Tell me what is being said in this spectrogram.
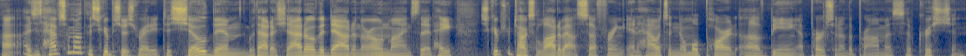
Uh, I just have some other scriptures ready to show them without a shadow of a doubt in their own minds that, hey, scripture talks a lot about suffering and how it's a normal part of being a person of the promise of Christian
